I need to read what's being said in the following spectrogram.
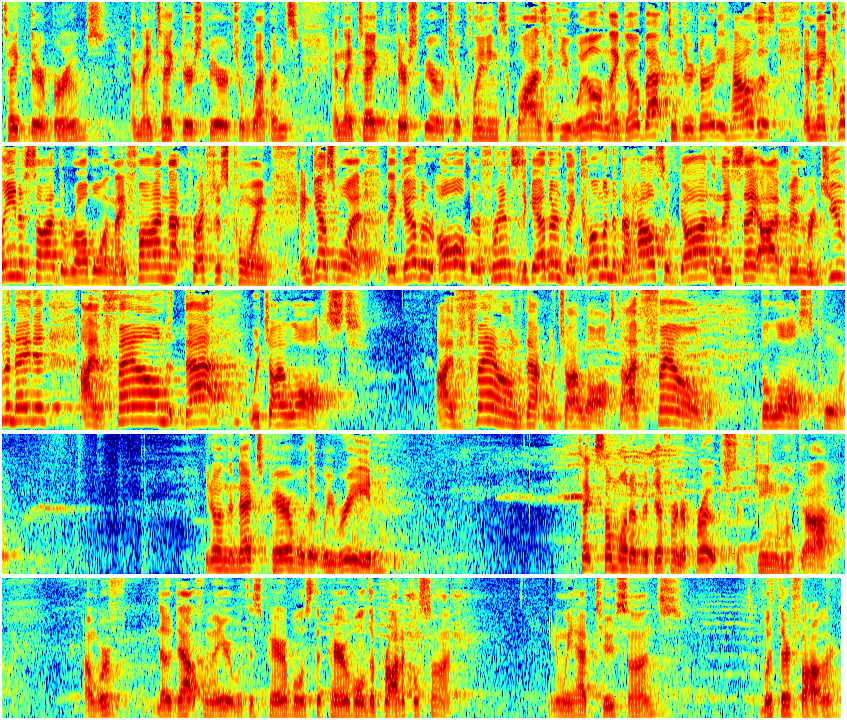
take their brooms and they take their spiritual weapons and they take their spiritual cleaning supplies, if you will, and they go back to their dirty houses and they clean aside the rubble and they find that precious coin. And guess what? They gather all their friends together, they come into the house of God and they say, I've been rejuvenated, I have found that which I lost. I've found that which I lost. I've found the lost coin. You know, in the next parable that we read, takes somewhat of a different approach to the kingdom of God. And we're no doubt familiar with this parable. It's the parable of the prodigal son. You know, we have two sons with their father.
